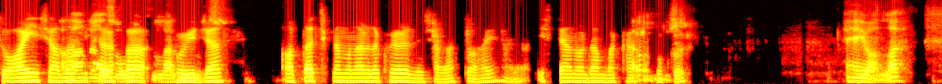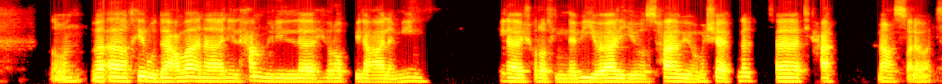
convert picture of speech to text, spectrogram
duayı inşallah Allah bir tarafa koyacağız. olsun. Altta açıklamaları da koyarız inşallah duayı. Hani isteyen oradan bakar, Tamamdır. okur. Eyvallah. طبعا. وآخر دعوانا أن الحمد لله رب العالمين. إلى أشرف النبي وآله وأصحابه ومشايخنا الفاتحة. مع الصلوات.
